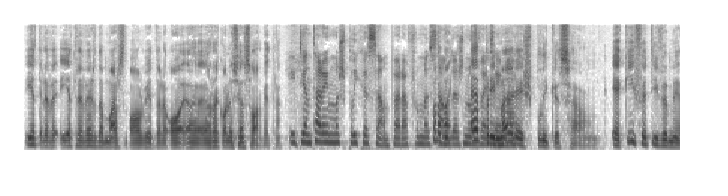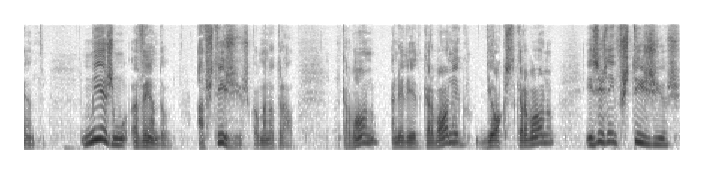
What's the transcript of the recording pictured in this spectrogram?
e através, e através da Mars Orbiter, ou a Reconnaissance Orbiter. E tentarem uma explicação para a formação bem, das nuvens A primeira explicação é que, efetivamente, mesmo havendo, há vestígios, como é natural, carbono, anidride carbónico, dióxido de carbono, existem vestígios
